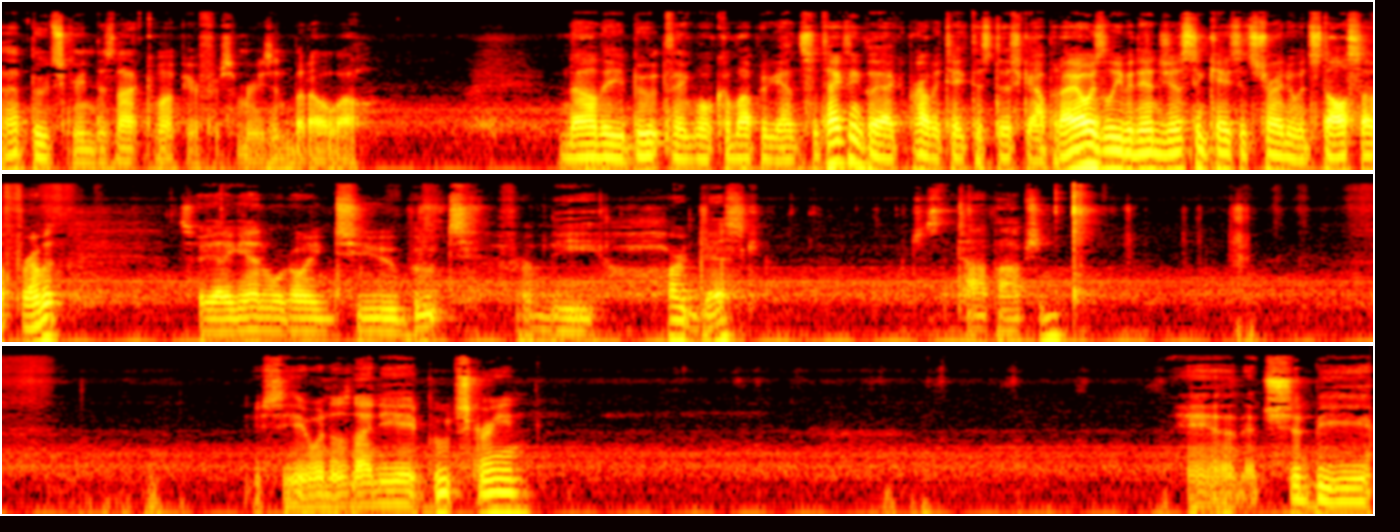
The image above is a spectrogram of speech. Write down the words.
Yeah, that boot screen does not come up here for some reason, but oh well. Now the boot thing will come up again. So technically I could probably take this disk out, but I always leave it in just in case it's trying to install stuff from it. So yet again, we're going to boot from the hard disk, which is the top option. You see a Windows 98 boot screen. And it should be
